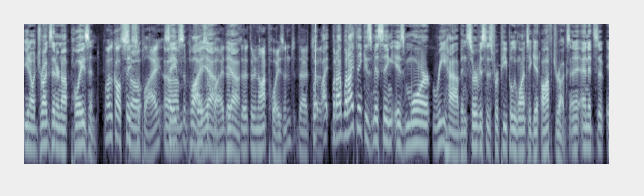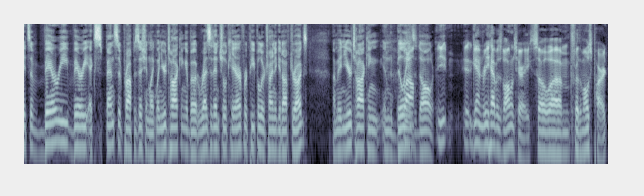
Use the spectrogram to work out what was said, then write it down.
you know, drugs that are not poisoned. Well, it's called safe So- supply. Safe Um, supply, safe yeah, supply that, yeah. that they're not poisoned. That But uh, I, but I, what I think is missing is more rehab and services for people who want to get off drugs, and, and it's a it's a very very expensive proposition. Like when you're talking about residential care for people who are trying to get off drugs, I mean you're talking in the billions well, of dollars. y- again, rehab is voluntary, so um, for the most part.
